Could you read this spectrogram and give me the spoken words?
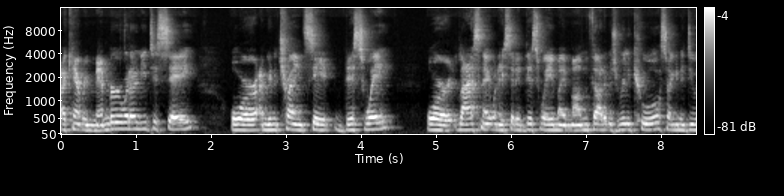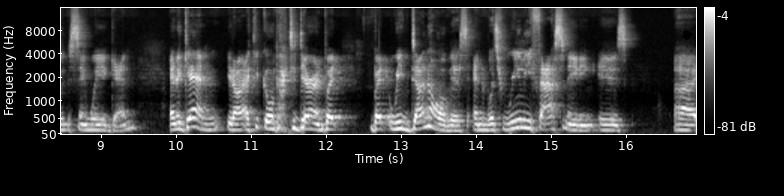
i can't remember what i need to say or i'm going to try and say it this way. Or last night when i said it this way my mom thought it was really cool so i'm going to do it the same way again. And again you know i keep going back to darren but but we've done all this, and what's really fascinating is uh,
